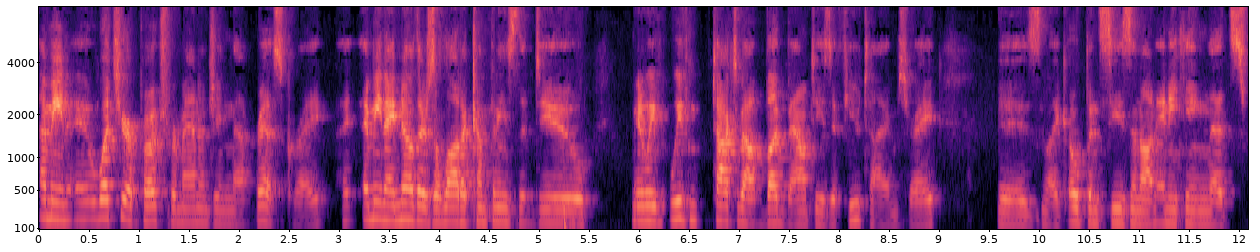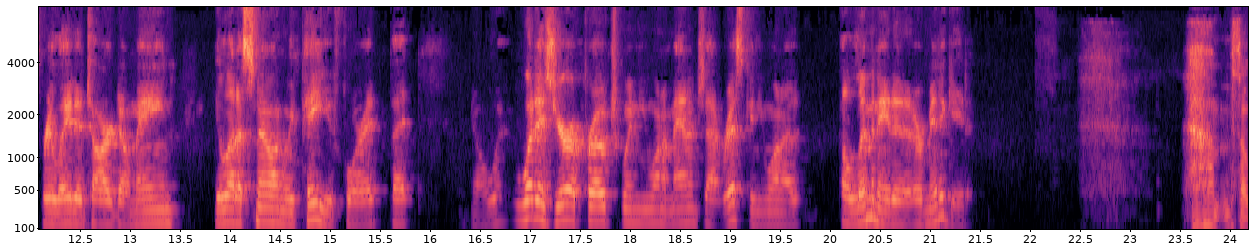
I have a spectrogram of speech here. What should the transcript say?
I, mean, uh, what's your approach for managing that risk, right? I, I, mean, I know there's a lot of companies that do. I mean, we've we've talked about bug bounties a few times, right? Is like open season on anything that's related to our domain. You let us know, and we pay you for it. But you know, what is your approach when you want to manage that risk and you want to eliminate it or mitigate it? Um, so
